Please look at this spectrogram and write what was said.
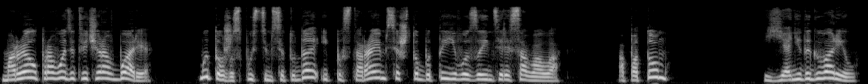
Морел проводит вечера в баре. Мы тоже спустимся туда и постараемся, чтобы ты его заинтересовала. А потом... Я не договорил.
